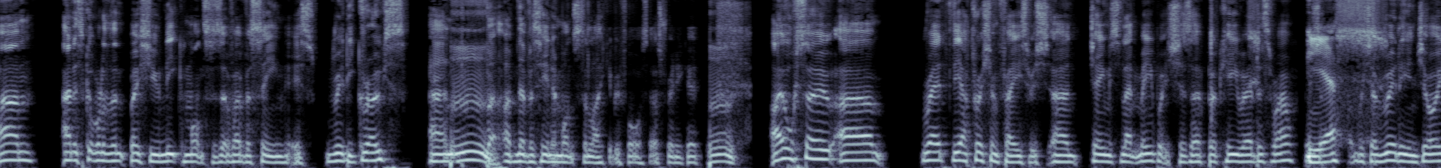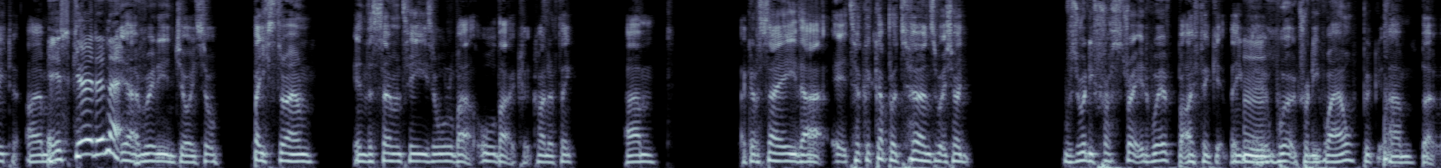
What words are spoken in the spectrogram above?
Um, and it's got one of the most unique monsters I've ever seen. It's really gross, and Mm. but I've never seen a monster like it before, so that's really good. Mm. I also um, read The Apparition Phase, which uh, James lent me, which is a book he read as well. Yes. which I really enjoyed. Um, It's good, isn't it? yeah, I really enjoyed. Sort of based around in the seventies, all about all that kind of thing. Um, I got to say that it took a couple of turns which I was really frustrated with, but I think it, they, Mm. it worked really well. Um, but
